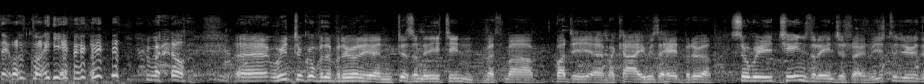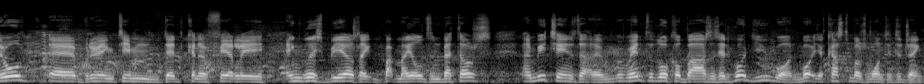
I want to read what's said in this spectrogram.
that we've got here? well, uh, we took over the brewery in 2018 with my buddy uh, Mackay, who's the head brewer. So we changed the ranges round. We used to do the old uh, brewing team did kind of fairly English beers like milds and bitters, and we changed that around. We went to the local bars and said, "What do you want? What your customers wanted to drink?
